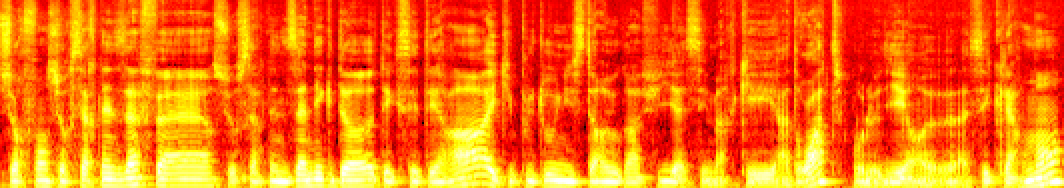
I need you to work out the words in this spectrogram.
surfant sur certaines affaires, sur certaines anecdotes, etc., et qui est plutôt une historiographie assez marquée à droite, pour le dire euh, assez clairement,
